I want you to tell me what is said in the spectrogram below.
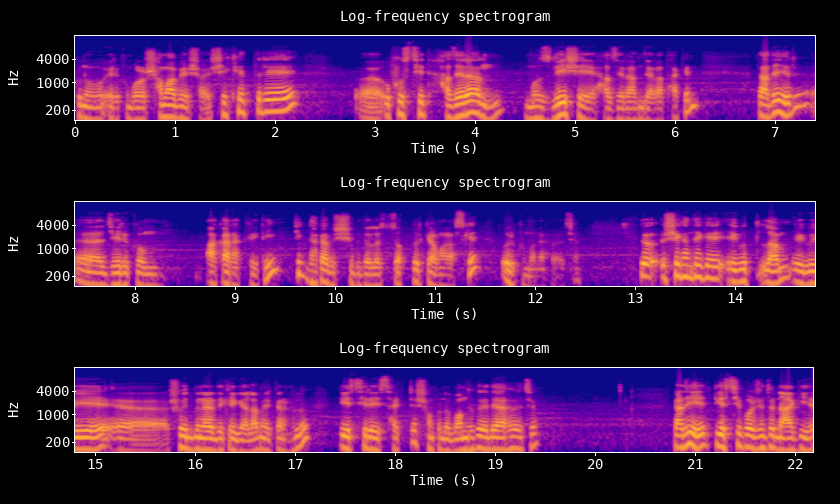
কোনো এরকম বড় সমাবেশ হয়, সেক্ষেত্রে উপস্থিত হাজেরান, মজলিসে হাজেরান যারা থাকেন, তাদের যেরকম আকার আকৃতি, ঠিক ঢাকা বিশ্ববিদ্যালয় চত্বরকে আমার আজকে ওইরকম মনে হয়েছে। তো সেখান থেকে এগুতলাম, এগুয়ে শহীদ মিনারের দিকে গেলাম, এর কারণ হলো টিএসসির এই সাইটটা সম্পূর্ণ বন্ধ করে দেওয়া হয়েছে। কাজে টিএসসি পর্যন্ত না গিয়ে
